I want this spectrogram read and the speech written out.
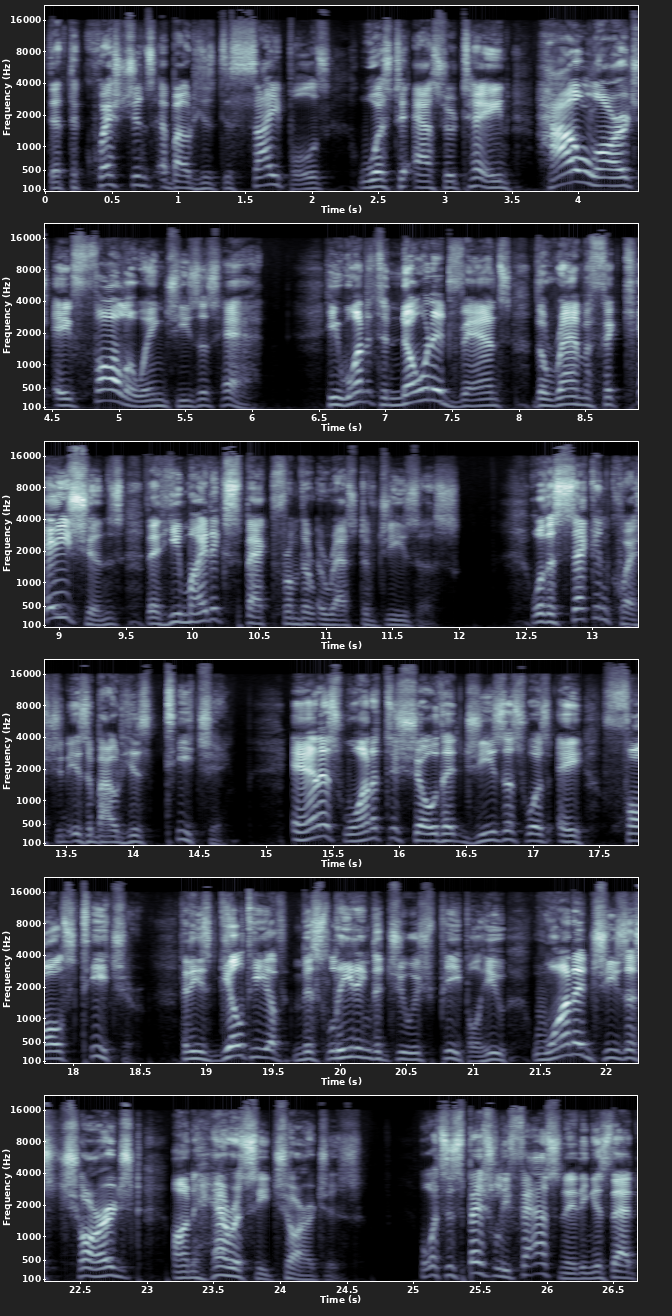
that the questions about his disciples was to ascertain how large a following Jesus had. He wanted to know in advance the ramifications that he might expect from the arrest of Jesus. Well, the second question is about his teaching. Annas wanted to show that Jesus was a false teacher, that he's guilty of misleading the Jewish people. He wanted Jesus charged on heresy charges. what's especially fascinating is that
